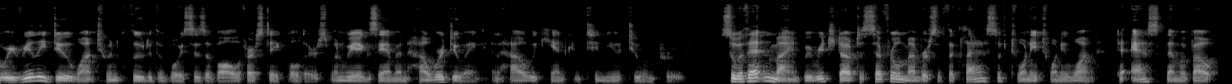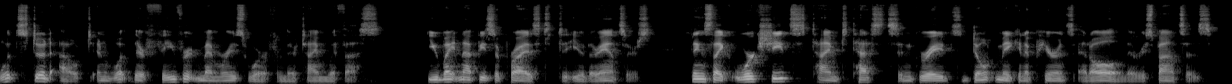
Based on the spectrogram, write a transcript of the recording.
we really do want to include the voices of all of our stakeholders when we examine how we're doing and how we can continue to improve. So, with that in mind, we reached out to several members of the class of 2021 to ask them about what stood out and what their favorite memories were from their time with us. You might not be surprised to hear their answers. Things like worksheets, timed tests, and grades don't make an appearance at all in their responses,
